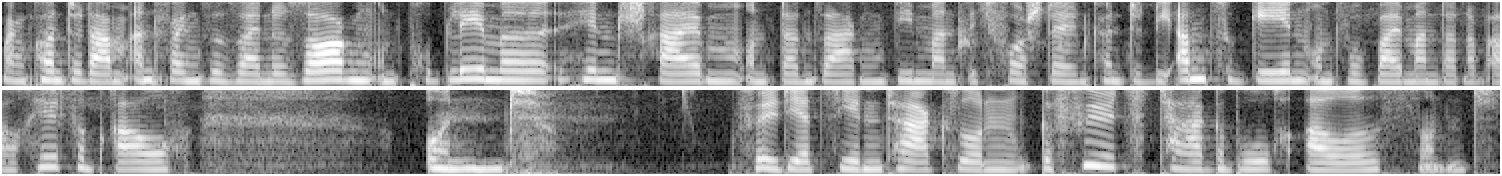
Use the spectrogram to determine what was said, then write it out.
man konnte da am Anfang so seine Sorgen und Probleme hinschreiben und dann sagen, wie man sich vorstellen könnte, die anzugehen und wobei man dann aber auch Hilfe braucht. Und füllt jetzt jeden Tag so ein Gefühlstagebuch aus und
